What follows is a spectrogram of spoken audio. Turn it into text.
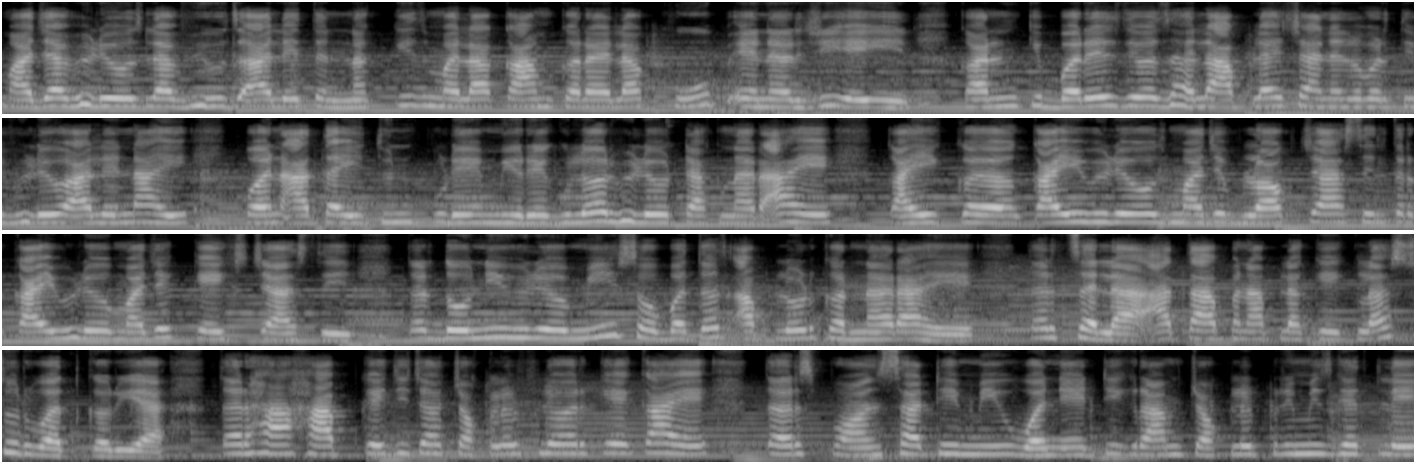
माझ्या व्हिडिओजला व्ह्यूज आले तर नक्कीच मला काम करायला खूप एनर्जी येईल. कारण की बरेच दिवस झालं आपल्या चॅनलवरती व्हिडिओ आले नाही पण आता इथून पुढे मी रेग्युलर व्हिडिओ टाकणार आहे. काही क काही व्हिडिओज माझे ब्लॉगचे असतील तर काही व्हिडिओ माझे केक्सचे असतील. तर दोन्ही व्हिडिओ मी सोबतच अपलोड करणार आहे. तर चला आता आपण आपल्या केकला सुरुवात करूया. तर हा हाफ के जीचा चॉकलेट फ्लेवर केक आहे. तर स्पॉन्जसाठी मी one eighty gram chocolate premix घेतले.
